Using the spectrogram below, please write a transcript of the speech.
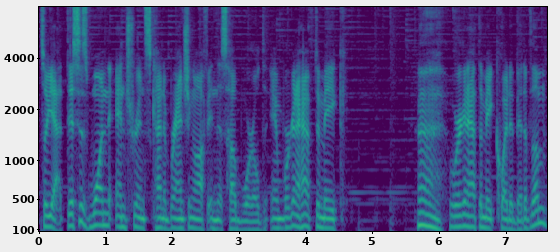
So yeah this is one entrance kind of branching off in this hub world. And we're gonna have to make we're gonna have to make quite a bit of them.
